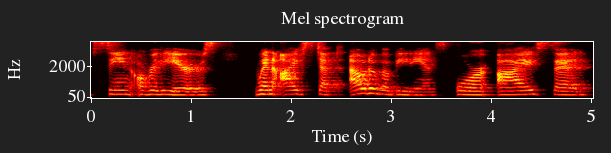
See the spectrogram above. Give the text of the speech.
seen over the years when I've stepped out of obedience or I said,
